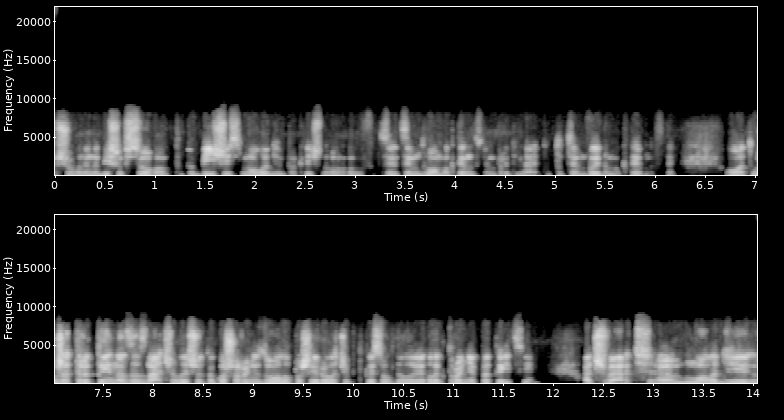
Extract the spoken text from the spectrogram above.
що вони найбільше всього, тобто більшість молоді, практично цим двом активностям приділяють, тобто цим видам активності. От уже третина зазначили, що також організовували, поширювали чи підписували електронні петиції. А чверть е, молоді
